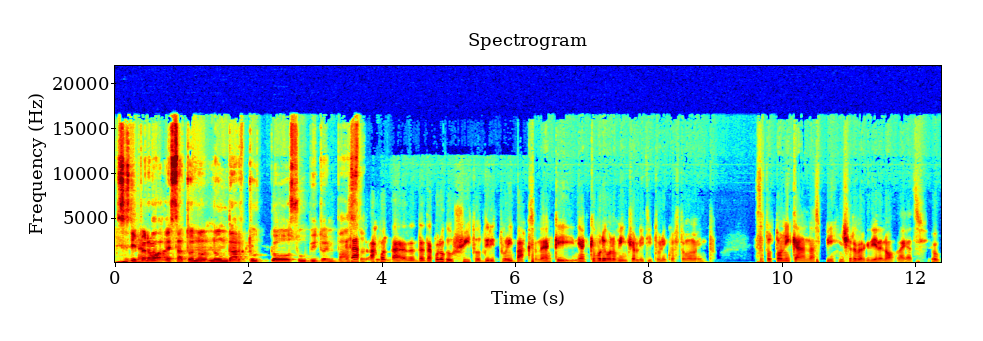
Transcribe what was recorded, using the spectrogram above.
sì, sì, eh, però è stato no, non dar tutto subito in pasto. Esatto, da, da, quello che è uscito, addirittura i Bucks neanche, neanche volevano vincere i titoli in questo momento. È stato Tony Khan a spingere per dire no, ragazzi, oh,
